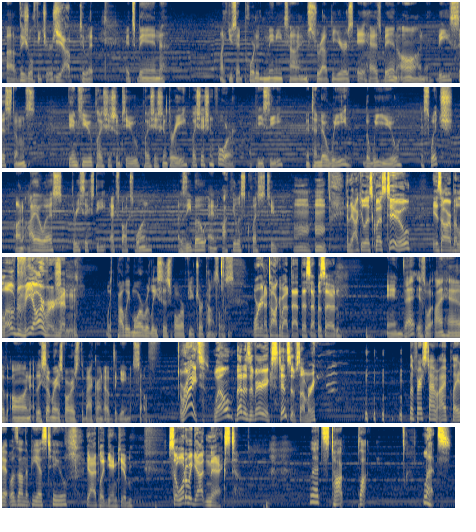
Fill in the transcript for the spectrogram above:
uh, visual features Yeah. to it. It's been, like you said, ported many times throughout the years. It has been on these systems GameCube, PlayStation 2, PlayStation 3, PlayStation 4, a PC, Nintendo Wii, the Wii U, the Switch, on iOS, 360, Xbox One, a Zeebo, and Oculus Quest 2. Mm-hmm. And the Oculus Quest 2 is our beloved VR version. With probably more releases for future consoles. We're going to talk about that this episode. And that is what I have on the summary as far as the background of the game itself. Right. Well, that is a very extensive summary. The first time I played it was on the PS2. Yeah, I played GameCube. So, what do we got next? Let's talk plot. Let's.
